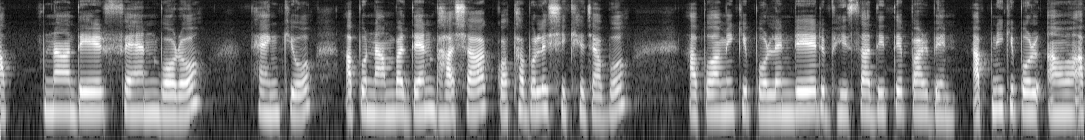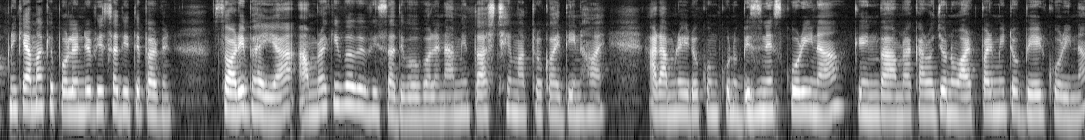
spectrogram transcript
আপ আপনাদের ফ্যান বড়। থ্যাংক ইউ আপু নাম্বার দেন, ভাষা, কথা বলে শিখে যাব। আপু, আমি কি পোল্যান্ডের ভিসা দিতে পারবেন? আপনি কি আপনি কি আমাকে পোল্যান্ডের ভিসা দিতে পারবেন? সরি ভাইয়া, আমরা কীভাবে ভিসা দেবো বলেন? আমি তো আসছি মাত্র কয়দিন হয়। আর আমরা এরকম কোনো বিজনেস করি না, কিংবা আমরা কারোর জন্য ওয়ার্ক পারমিটও বের করি না।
